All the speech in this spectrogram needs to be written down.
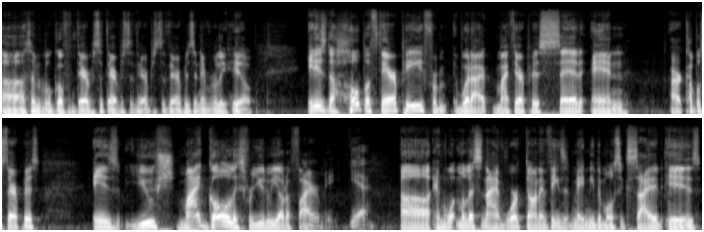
Uh, some people go from therapist to therapist to therapist to therapist and never really heal. It is the hope of therapy, from what I my therapist said and our couples therapist, is you. Sh- my goal is for you to be able to fire me. Yeah. uh, and what Melissa and I have worked on, and things that made me the most excited is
